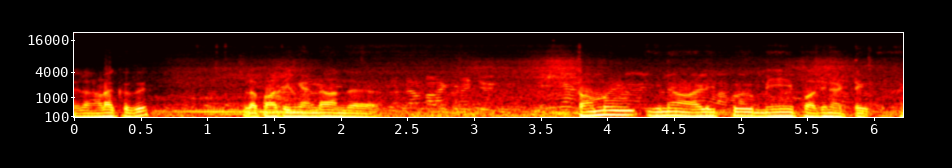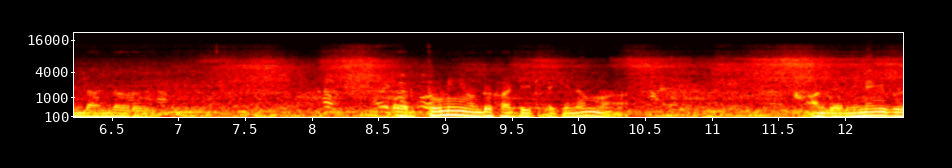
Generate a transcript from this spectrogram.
இதில் நடக்குது. இதில் பார்த்தீங்கன்னா அந்த தமிழ் இன அழிப்பு மே பதினெட்டு என்ற அந்த ஒரு ஒரு துணி வந்து காட்டிட்டு இருக்கணும். அந்த நினைவு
